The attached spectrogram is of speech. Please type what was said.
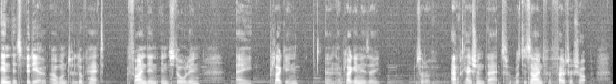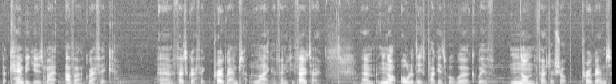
In this video I want to look at finding, installing a plugin and a plugin is a sort of application that was designed for Photoshop but can be used by other graphic uh, photographic programs like Affinity Photo. Um, not all of these plugins will work with non-Photoshop programs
